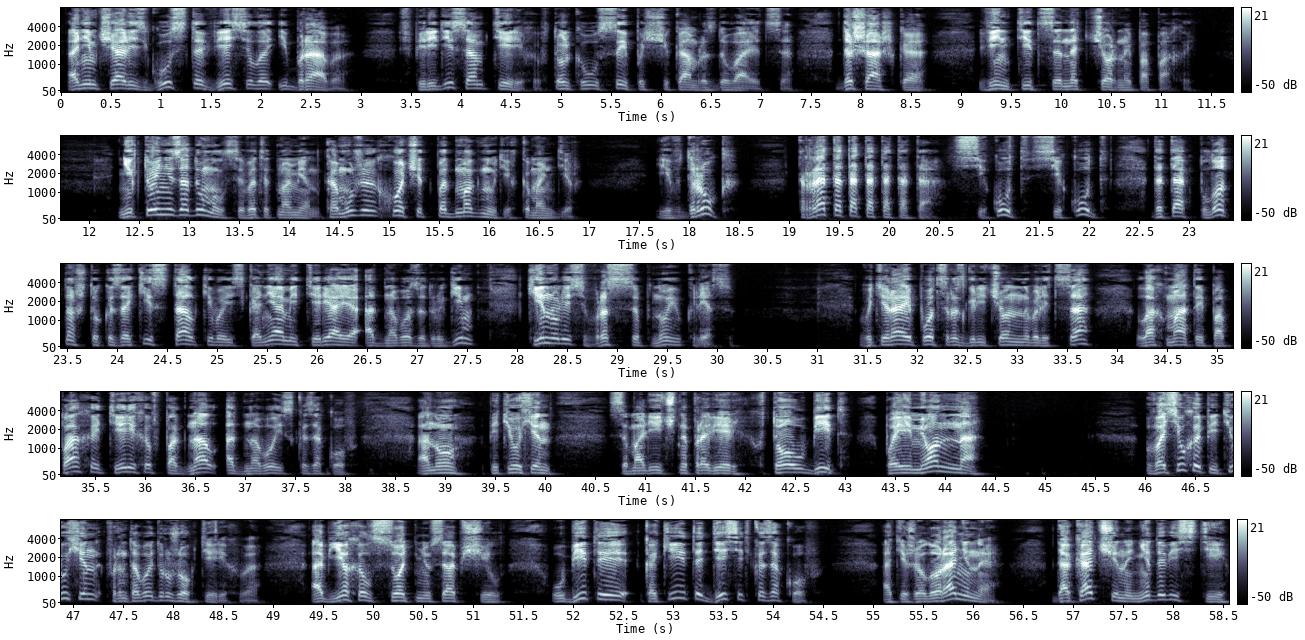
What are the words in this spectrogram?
Они мчались густо, весело и браво. Впереди сам Терехов, только усы по щекам раздуваются, да шашка винтится над черной папахой. Никто и не задумался в этот момент, кому же хочет подмогнуть их командир. И вдруг тра-та-та-та-та-та-та, секут, секут, да так плотно, что казаки, сталкиваясь конями, теряя одного за другим, кинулись в рассыпную к лесу. Вытирая пот с разгоряченного лица, лохматой папахой Терехов погнал одного из казаков. — А ну, Петюхин, Самолично проверь, кто убит, поименно. Васюха Петюхин, фронтовой дружок Терехова, объехал сотню, сообщил. Убиты какие-то десять казаков, а тяжело раненые до Катчины не довести.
